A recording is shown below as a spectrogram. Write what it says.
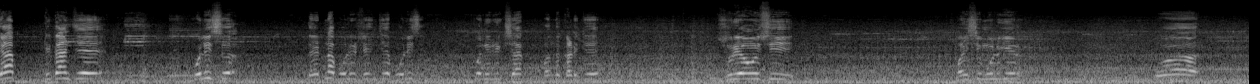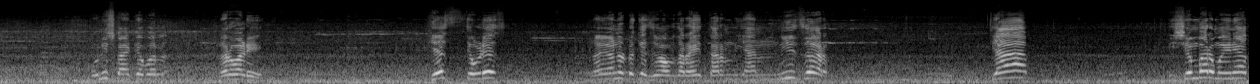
या ठिकाणचे पोलीस दैठणा पोलीस स्टेशनचे पोलीस उपनिरीक्षक बंद खडके सूर्यवंशी वंशी मुलगीर व पोलीस कॉन्स्टेबल नरवाडे. हेच तेवढेच नव्याण्णव टक्के जबाबदार आहेत. कारण यांनी जर त्या डिसेंबर महिन्यात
